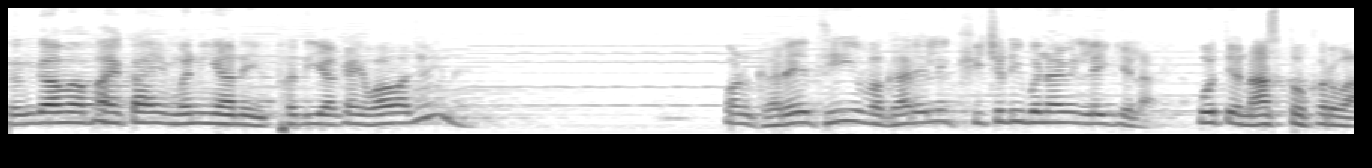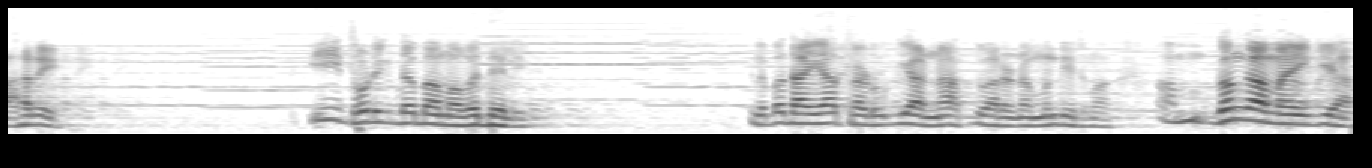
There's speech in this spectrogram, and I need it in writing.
ગંગામાં પાસે કાંઈ મનિયા નહીં, ફદિયા કાંઈ વાવા જોઈએ ને. પણ ઘરેથી વઘારેલી ખીચડી બનાવીને લઈ ગયેલા. પોતે નાસ્તો કરવા હારે. એ થોડીક ડબ્બામાં વધેલી. એટલે બધા યાત્રાળુ ગયા નાથ દ્વારાના મંદિરમાં. આમ ગંગામાં ગયા.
